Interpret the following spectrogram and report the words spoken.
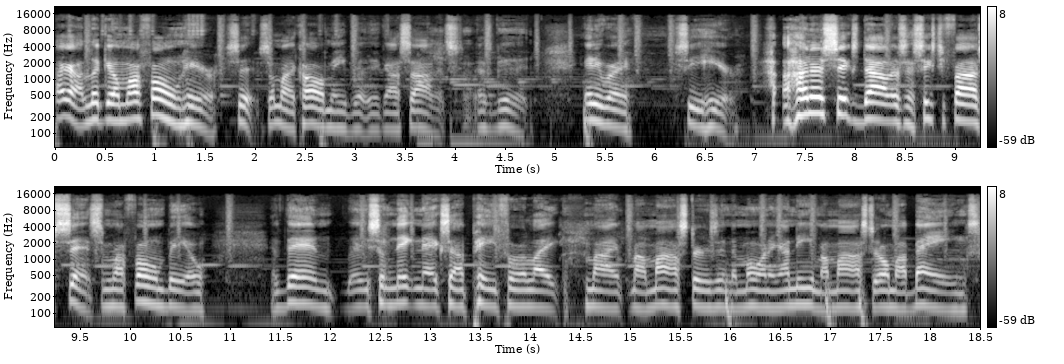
I gotta look at my phone here. Shit, somebody called me, but it got silenced. That's good. Anyway, see here. $106.65 in my phone bill. And then uh, some knickknacks I paid for, like my my monsters in the morning. I need my monster or my bangs.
